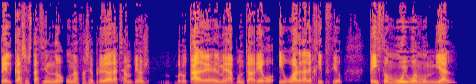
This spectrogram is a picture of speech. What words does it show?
Pelkas está haciendo una fase previa de la Champions brutal, ¿eh? el mediapunta griego, y guarda el egipcio, que hizo muy buen mundial.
